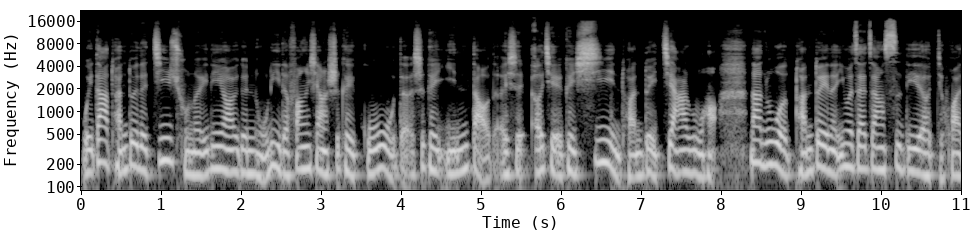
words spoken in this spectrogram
伟大团队的基础呢，一定要一个努力的方向，是可以鼓舞的，是可以引导的，而且而且可以吸引团队加入哈。那如果团队呢，因为在这样四 D 的环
